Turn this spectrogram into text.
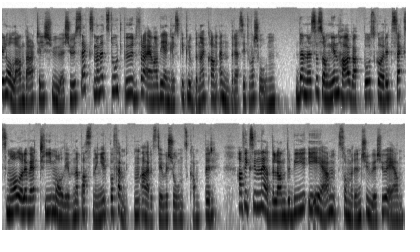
vil holde han der til 2026, men et stort bud fra en av de engelske klubbene kan endre situasjonen. Denne sesongen har Gakpo skåret seks mål og levert ti målgivende pasninger på 15 æresdivisjonskamper. Han fikk sin Nederland-debut i EM sommeren 2021.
